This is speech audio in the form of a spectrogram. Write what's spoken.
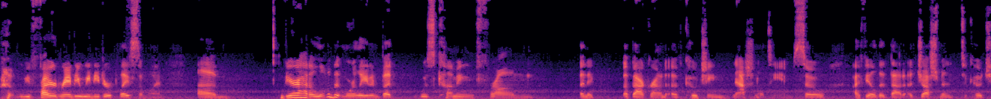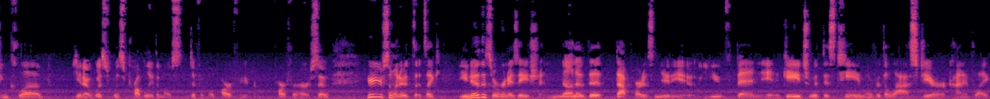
we've fired Randy. We need to replace someone." Um, Vera had a little bit more laden, but was coming from an, a background of coaching national teams. So I feel that that adjustment to coaching club, you know, was was probably the most difficult part for you, for her. So here you're someone who it's, it's like you know this organization. None of the that part is new to you. You've been engaged with this team over the last year, kind of like,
